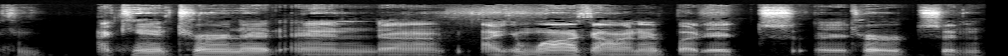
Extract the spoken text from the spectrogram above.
I can, I can't turn it and, uh, I can walk on it, but it's, it hurts. And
